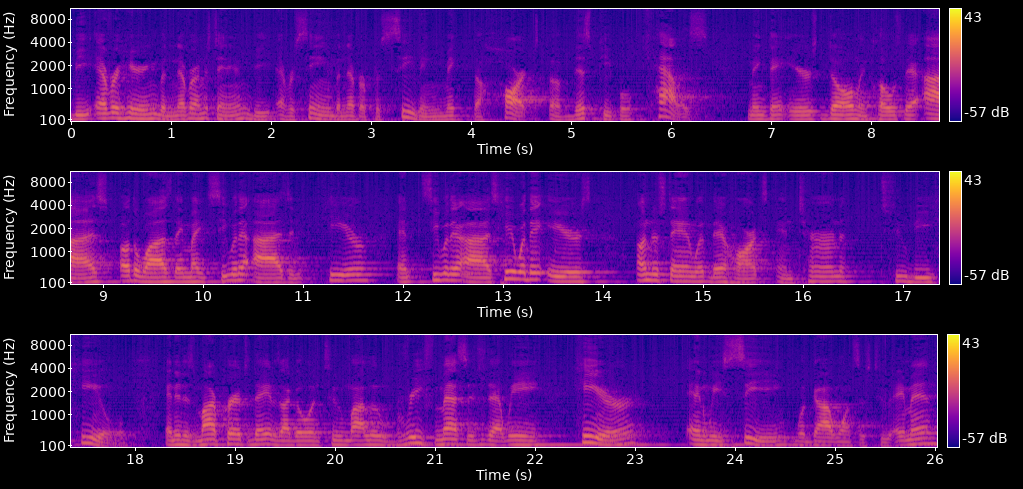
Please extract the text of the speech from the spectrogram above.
Be ever hearing, but never understanding. Be ever seeing, but never perceiving. Make the heart of this people callous. Make their ears dull and close their eyes. Otherwise, they might see with their eyes and hear, and see with their eyes, hear with their ears, understand with their hearts, and turn to be healed. And it is my prayer today as I go into my little brief message that we hear and we see what God wants us to. Amen?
